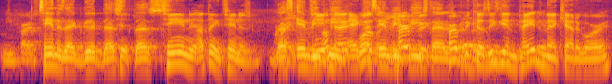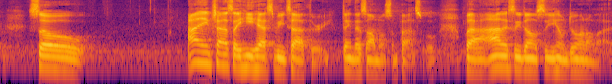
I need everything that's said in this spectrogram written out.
Me personally, ten is that good. That's ten, that's ten. I think ten is great. that's MVP. Okay. Well, that's MVP perfect, status. Perfect because he's getting paid in that category. So I ain't trying to say he has to be top three. I think that's almost impossible. But I honestly don't see him doing a lot.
